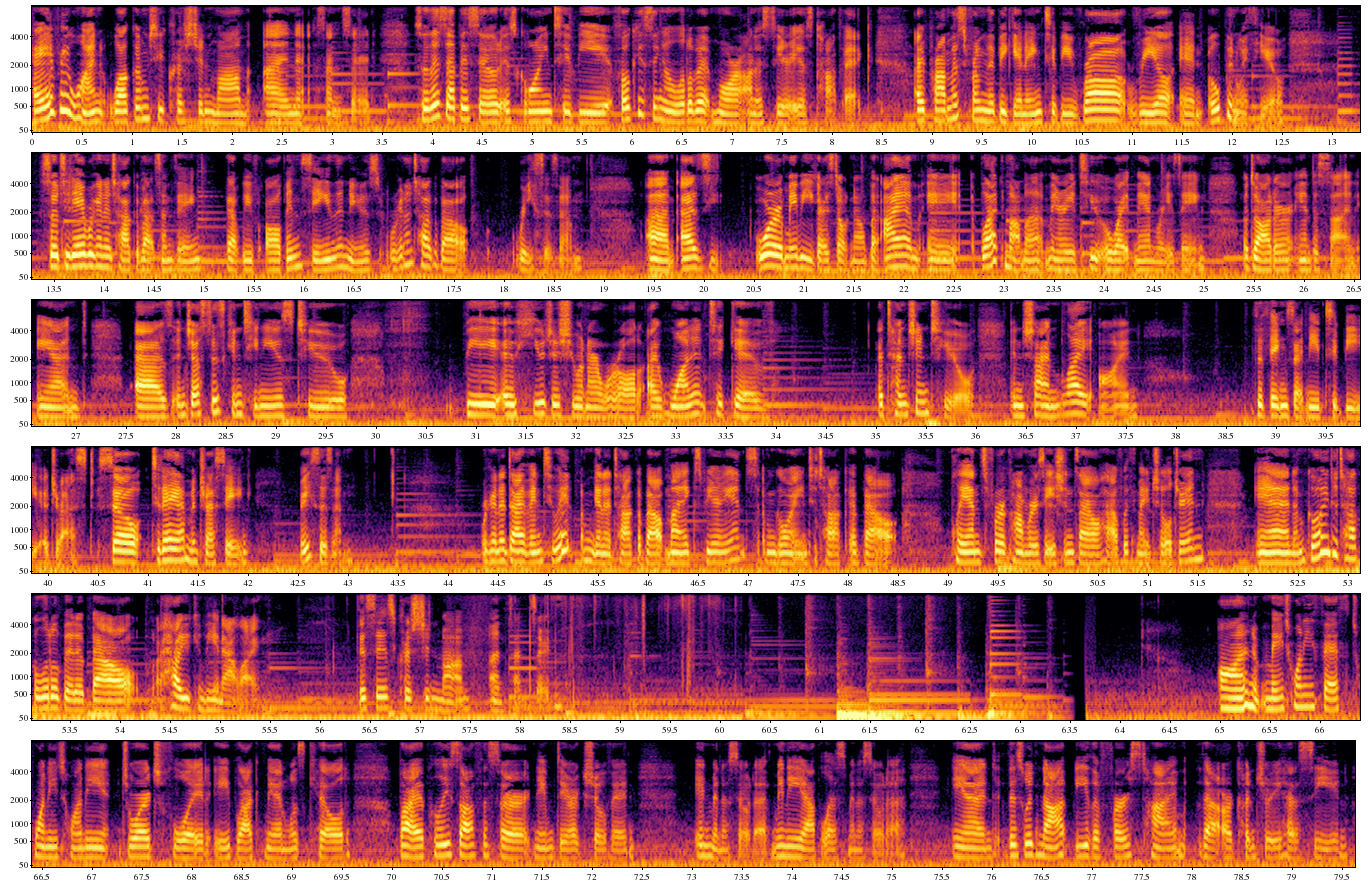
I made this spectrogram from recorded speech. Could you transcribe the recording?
Hey everyone, welcome to Christian Mom Uncensored. So, this episode is going to be focusing a little bit more on a serious topic. I promised from the beginning to be raw, real, and open with you. So, today we're going to talk about something that we've all been seeing in the news. We're going to talk about racism. Um, as or maybe you guys don't know, but I am a black mama married to a white man raising a daughter and a son. And as injustice continues to be a huge issue in our world, I wanted to give attention to and shine light on the things that need to be addressed. So today I'm addressing racism. We're going to dive into it. I'm going to talk about my experience. I'm going to talk about plans for conversations I'll have with my children. And I'm going to talk a little bit about how you can be an ally. This is Christian Mom Uncensored. On May 25th, 2020, George Floyd, a black man, was killed by a police officer named Derek Chauvin in Minnesota, Minneapolis, Minnesota. And this would not be the first time that our country has seen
